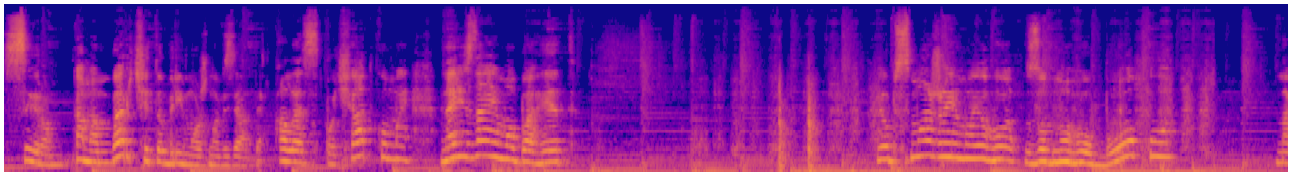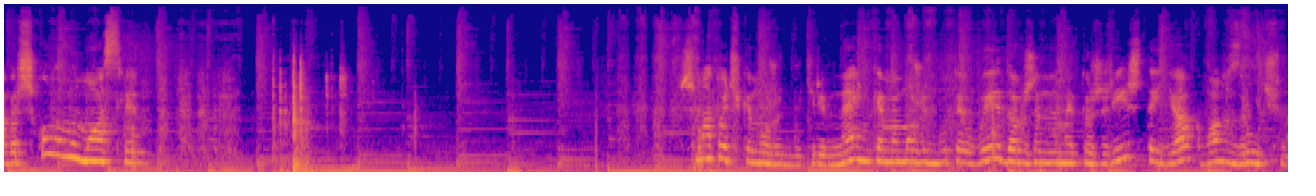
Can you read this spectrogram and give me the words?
сиром. Камамбер чи тобрі можна взяти. Але спочатку ми нарізаємо багет і обсмажуємо його з одного боку на вершковому маслі. Шматочки можуть бути рівненькими, можуть бути видовженими, тож ріжте, як вам зручно.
